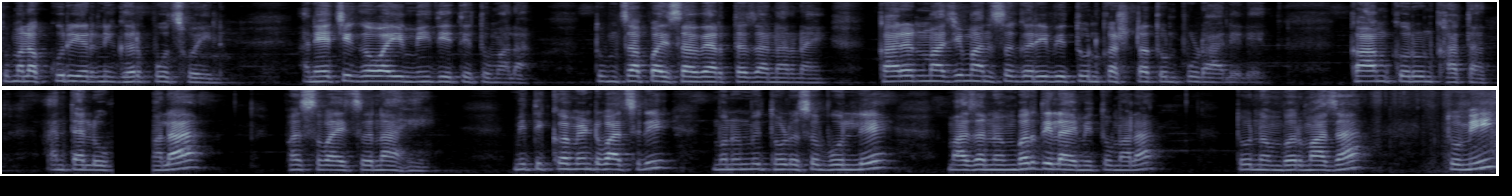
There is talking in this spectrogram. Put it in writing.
तुम्हाला कुरिअरनी घरपोच होईल आणि याची गवाही मी देते तुम्हाला. तुमचा पैसा व्यर्थ जाणार नाही. कारण माझी माणसं गरिबीतून कष्टातून पुढं आलेले आहेत. काम करून खातात. आणि त्या लोक मला फसवायचं नाही. मी ती कमेंट वाचली. म्हणून मी थोडंसं बोलले. माझा नंबर दिला आहे मी तुम्हाला. तो नंबर माझा. तुम्ही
